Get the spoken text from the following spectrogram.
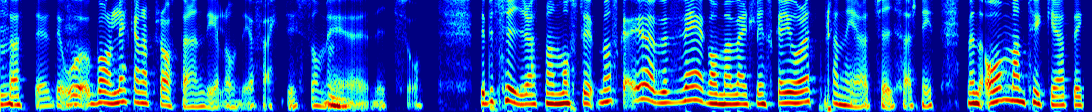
Så att det, och barnläkarna pratar en del om det faktiskt. De är lite så. Det betyder att man, måste, man ska överväga om man verkligen ska göra ett planerat kejsarsnitt. Men om man tycker att det,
